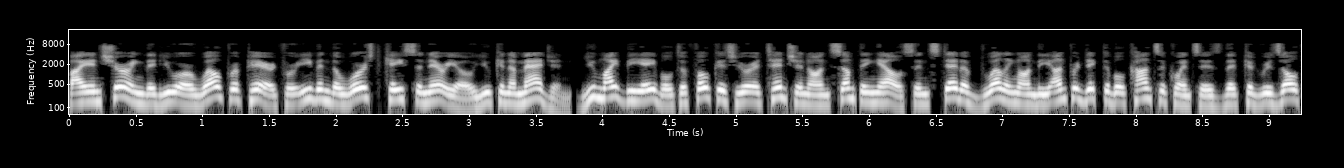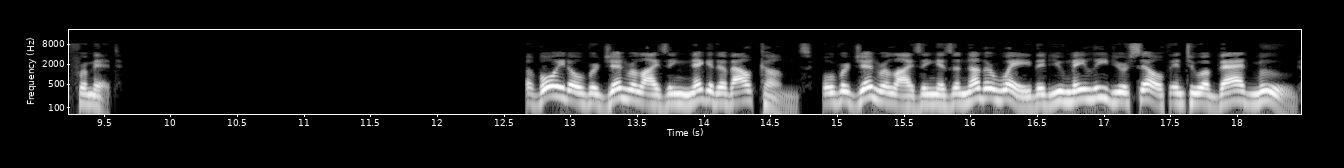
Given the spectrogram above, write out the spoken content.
By ensuring that you are well prepared for even the worst case scenario you can imagine, you might be able to focus your attention on something else instead of dwelling on the unpredictable consequences that could result from it. Avoid overgeneralizing negative outcomes. Overgeneralizing is another way that you may lead yourself into a bad mood.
